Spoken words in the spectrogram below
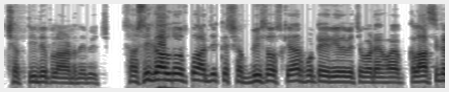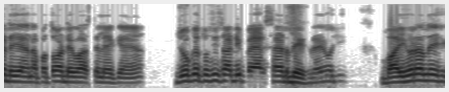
36 ਦੇ ਪਲਾਟ ਦੇ ਵਿੱਚ। ਸਤਿ ਸ਼੍ਰੀ ਅਕਾਲ ਦੋਸਤੋ, ਅੱਜ ਇੱਕ 2600 ਸਕੁਅਰ ਫੁੱਟ ਏਰੀਆ ਦੇ ਵਿੱਚ ਬਣਿਆ ਹੋਇਆ ਕਲਾਸਿਕ ਡਿਜ਼ਾਈਨ ਆਪਾਂ ਤੁਹਾਡੇ ਵਾਸਤੇ ਲੈ ਕੇ ਆਏ ਹਾਂ, ਜੋ ਕਿ ਤੁਸੀਂ ਸਾਡੀ ਬੈਕ ਸਾਈਡ ਦੇਖ ਰਹੇ ਹੋ ਜੀ। ਬਾਈ ਹੋਰਾਂ ਨੇ ਇਹ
